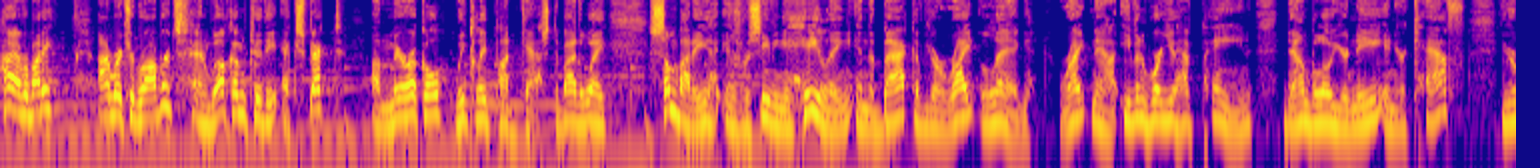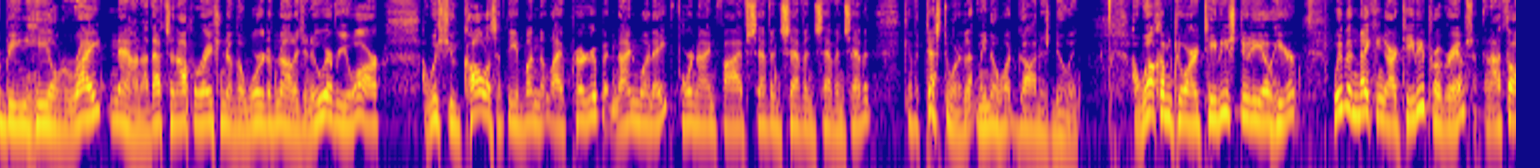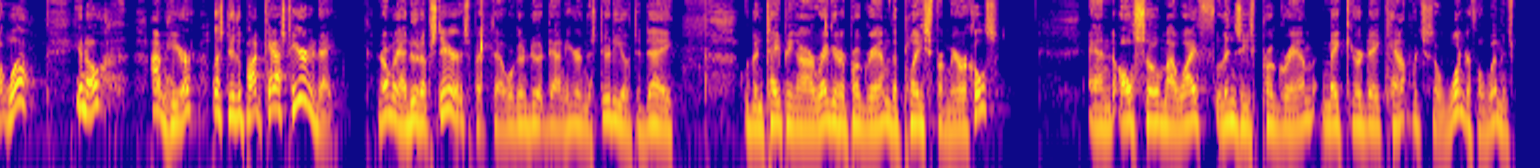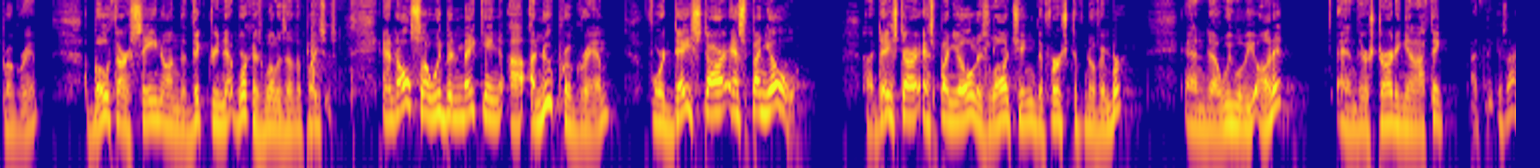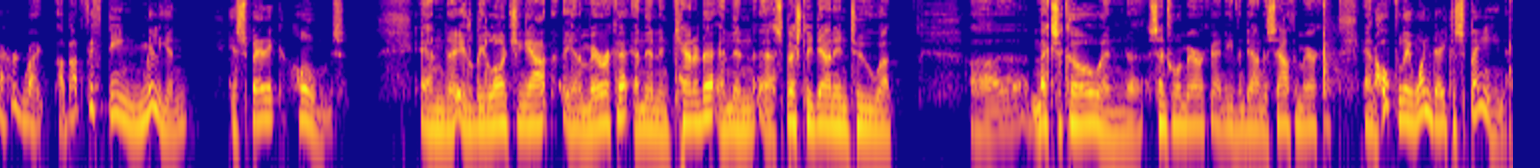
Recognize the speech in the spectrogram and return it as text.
Hi, everybody. I'm Richard Roberts, and welcome to the Expect a Miracle Weekly podcast. By the way, somebody is receiving healing in the back of your right leg right now, even where you have pain down below your knee and your calf, you're being healed right now. Now, that's an operation of the word of knowledge. And whoever you are, I wish you'd call us at the Abundant Life Prayer Group at 918 495 7777. Give a testimony. Let me know what God is doing. Uh, welcome to our TV studio here. We've been making our TV programs, and I thought, well, you know, I'm here. Let's do the podcast here today. Normally I do it upstairs, but uh, we're going to do it down here in the studio today. We've been taping our regular program, The Place for Miracles and also my wife Lindsay's program, Make Your Day Count, which is a wonderful women's program. Both are seen on the Victory Network as well as other places. And also, we've been making a, a new program for Daystar Espanol. Uh, Daystar Espanol is launching the 1st of November, and uh, we will be on it. And they're starting in, I think, I think as I heard right, about 15 million Hispanic homes. And uh, it'll be launching out in America and then in Canada and then especially down into uh, uh, Mexico and uh, Central America and even down to South America, and hopefully one day to Spain.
